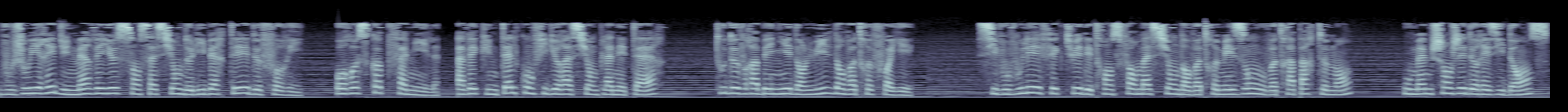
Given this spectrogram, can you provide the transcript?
Vous jouirez d'une merveilleuse sensation de liberté et d'euphorie. Horoscope famille. Avec une telle configuration planétaire, tout devra baigner dans l'huile dans votre foyer. Si vous voulez effectuer des transformations dans votre maison ou votre appartement, ou même changer de résidence,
